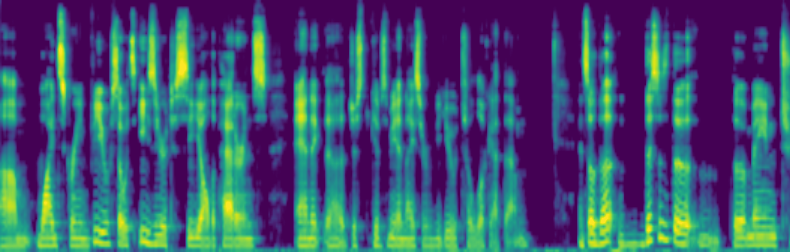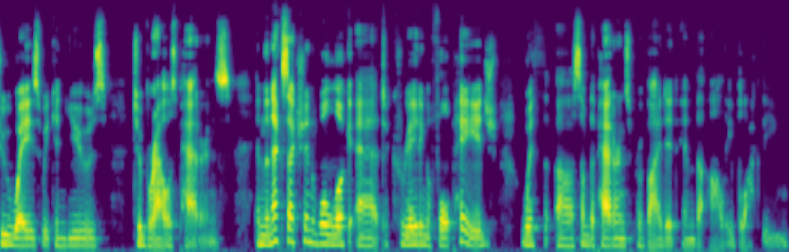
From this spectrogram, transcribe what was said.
um, widescreen view, so it's easier to see all the patterns and it uh, just gives me a nicer view to look at them. And so the, this is the, the main two ways we can use to browse patterns. In the next section, we'll look at creating a full page with uh, some of the patterns provided in the Ollie block theme.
